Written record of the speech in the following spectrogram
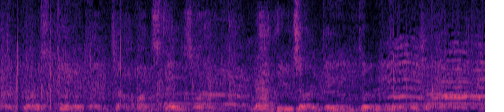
and of course, doing a great job on stage left, Matthew Jardine, doing a beautiful job.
